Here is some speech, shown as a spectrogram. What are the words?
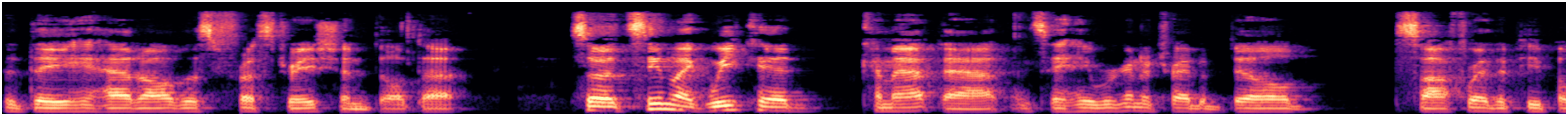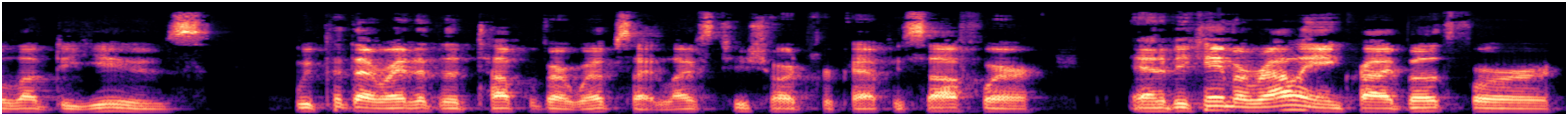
that they had all this frustration built up. So it seemed like we could come at that and say, hey, we're going to try to build software that people love to use we put that right at the top of our website. Life's too short for crappy software. And it became a rallying cry both for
